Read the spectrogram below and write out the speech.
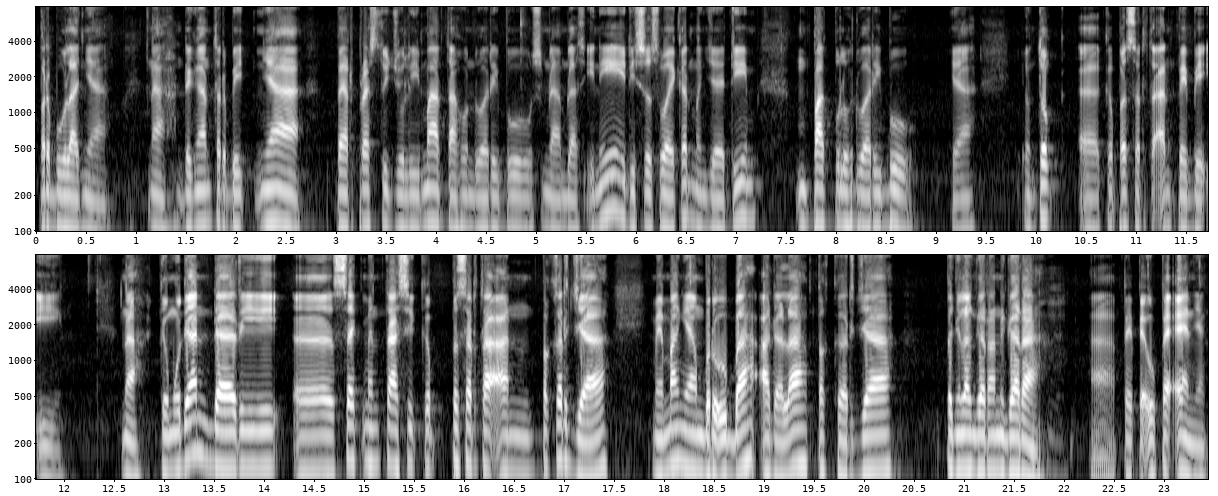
per bulannya. Nah, dengan terbitnya Perpres 75 tahun 2019 ini disesuaikan menjadi 42.000 ya untuk uh, kepesertaan PBI. Nah, kemudian dari uh, segmentasi kepesertaan pekerja memang yang berubah adalah pekerja penyelenggara negara. Uh, PPUPN yang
